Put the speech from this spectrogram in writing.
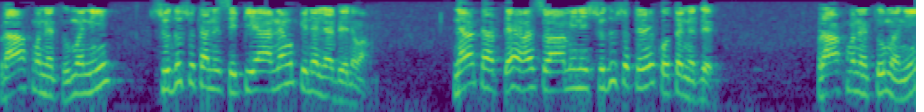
බ්‍රාහ්මණතුමනි සුදුසු තැන සිටියා නම් පින ලැබෙනවා. නැවතත් ඇහ ස්වාමීනි සුදුසු තැන කොතනද? බ්‍රාහ්මණ තුමනි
